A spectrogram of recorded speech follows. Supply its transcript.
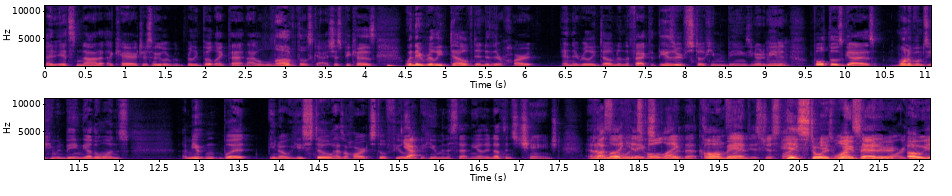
it's not a character. Some people are really built like that, and I love those guys just because when they really delved into their heart and they really delved into the fact that these are still human beings. You know what I mean? Mm-hmm. And both those guys, one of them's a human being, the other one's a mutant, but you know he still has a heart, still feels Yeah. like a human. This, that, and the other. Nothing's changed, and Plus, I love like, when his they whole, explore like, that. Oh man, is just, like, his story is way to be better. Oh yeah,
